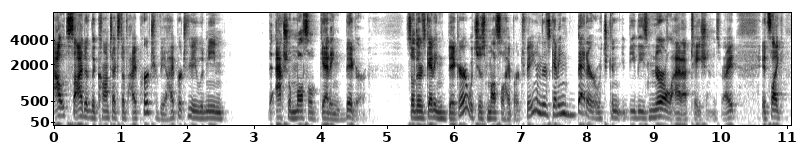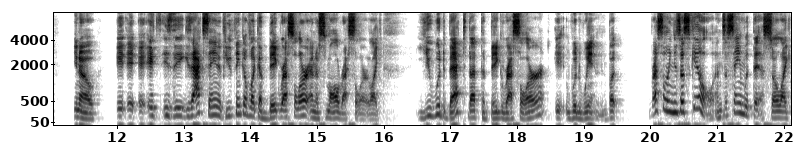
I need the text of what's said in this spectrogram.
outside of the context of hypertrophy hypertrophy would mean the actual muscle getting bigger so there's getting bigger which is muscle hypertrophy and there's getting better which can be these neural adaptations right it's like you know it, it, it is the exact same if you think of like a big wrestler and a small wrestler like you would bet that the big wrestler would win but wrestling is a skill and it's the same with this so like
